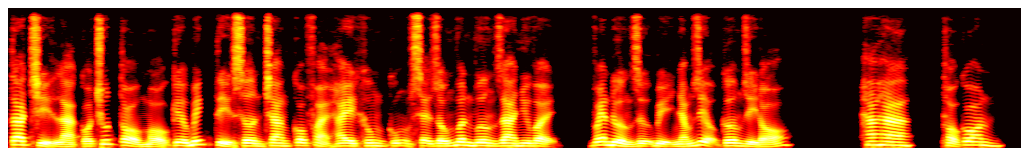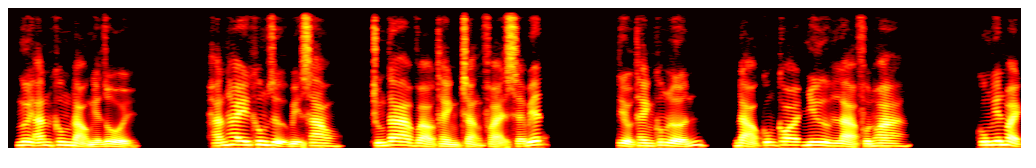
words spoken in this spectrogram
ta chỉ là có chút tò mò kêu bích tỷ sơn trang có phải hay không cũng sẽ giống vân vương ra như vậy, ven đường dự bị nhắm rượu cơm gì đó. Ha ha, thỏ con, ngươi ăn không đảo nghiện rồi. Hắn hay không dự bị sao, chúng ta vào thành chẳng phải sẽ biết. Tiểu thành không lớn, đảo cũng coi như là phồn hoa. Cung yên mạch,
